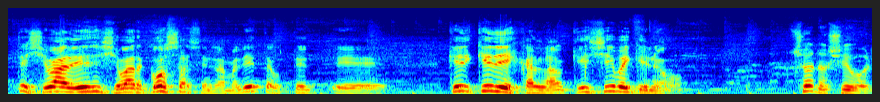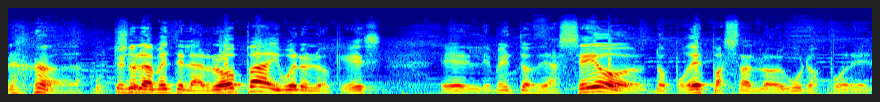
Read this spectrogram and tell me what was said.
Usted lleva, desde llevar cosas en la maleta, usted eh, ¿qué, qué deja, en la- qué lleva y qué no? Yo no llevo nada. Usted no- Solamente la ropa y bueno, lo que es elementos de aseo, no podés pasarlo algunos por el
